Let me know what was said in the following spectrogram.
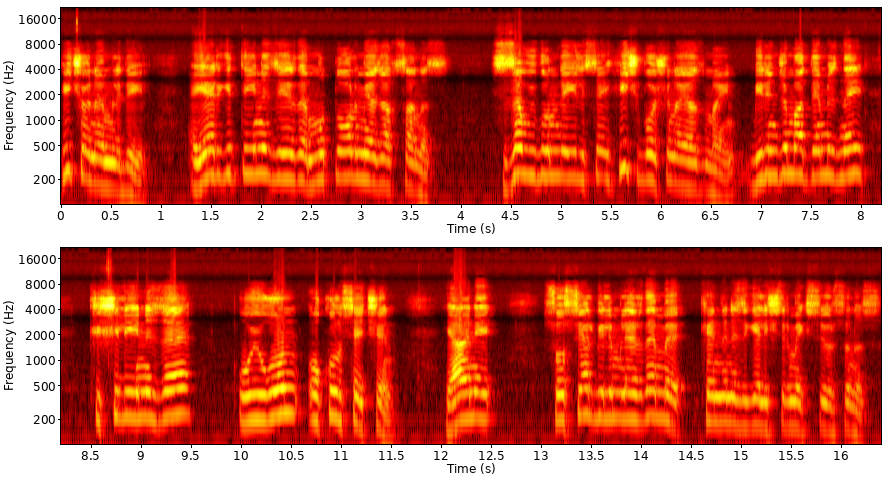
hiç önemli değil. Eğer gittiğiniz yerde mutlu olmayacaksanız, size uygun değilse hiç boşuna yazmayın. Birinci maddemiz ne? Kişiliğinize uygun okul seçin. Yani sosyal bilimlerde mi kendinizi geliştirmek istiyorsunuz?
